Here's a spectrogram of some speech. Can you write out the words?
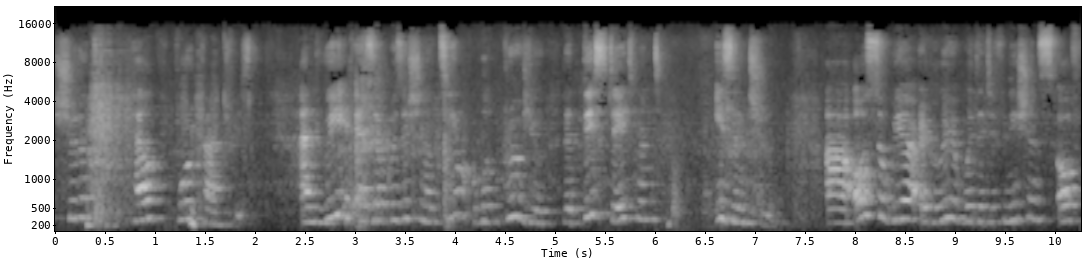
shouldn't help poor countries. And we, as the oppositional team, will prove you that this statement isn't true. Uh, also, we are agree with the definitions of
